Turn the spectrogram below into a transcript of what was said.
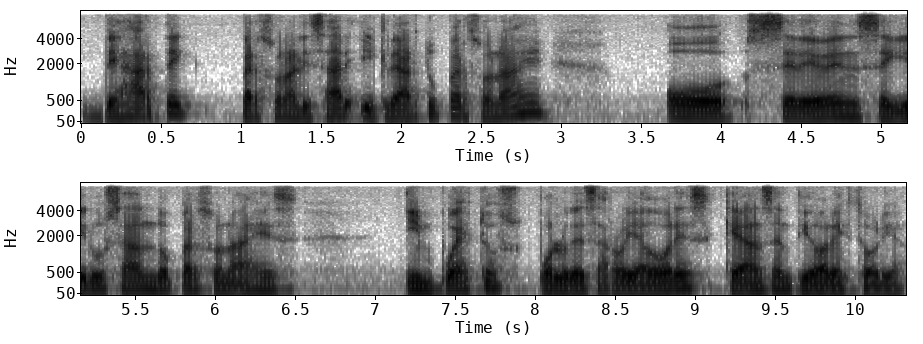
dejarte personalizar y crear tu personaje o se deben seguir usando personajes impuestos por los desarrolladores que dan sentido a la historia?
